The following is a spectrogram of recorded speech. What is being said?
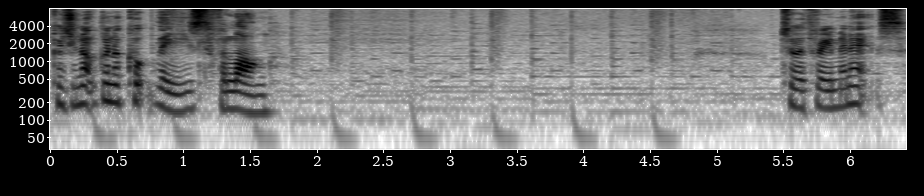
Because you're not going to cook these for long. Two or three minutes.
